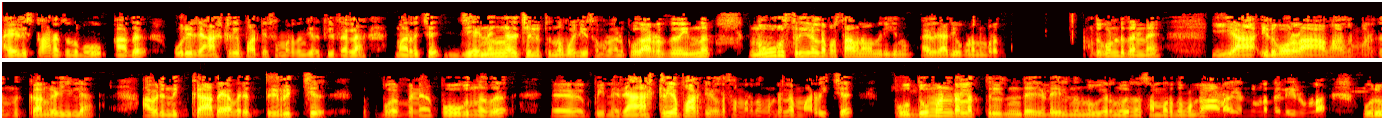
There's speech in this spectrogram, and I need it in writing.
അയാൾ ഈ സ്ഥാനത്ത് നിന്ന് പോകും. അത് ഒരു രാഷ്ട്രീയ പാർട്ടി സമ്മർദ്ദം ചെലുത്തിയിട്ടല്ല മറിച്ച് ജനങ്ങൾ ചെലുത്തുന്ന വലിയ സമ്മർദ്ദമാണ്. ഇപ്പൊ ഉദാഹരണത്തിന് ഇന്ന് നൂറ് സ്ത്രീകളുടെ പ്രസ്താവന വന്നിരിക്കുന്നു. അയാൾ രാജിവെക്കണമെന്നും പറഞ്ഞു. അതുകൊണ്ട് തന്നെ ഈ ഇതുപോലുള്ള ആഭാസന്മാർക്ക് നിൽക്കാൻ കഴിയില്ല. അവർ നിൽക്കാതെ അവരെ തെറിച്ച് പിന്നെ പോകുന്നത് പിന്നെ രാഷ്ട്രീയ പാർട്ടികളുടെ സമ്മർദ്ദം കൊണ്ടല്ല മറിച്ച് പൊതുമണ്ഡലത്തിന്റെ ഇടയിൽ നിന്ന് ഉയർന്നു വരുന്ന സമ്മർദ്ദം കൊണ്ടാണ് എന്നുള്ള നിലയിലുള്ള ഒരു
